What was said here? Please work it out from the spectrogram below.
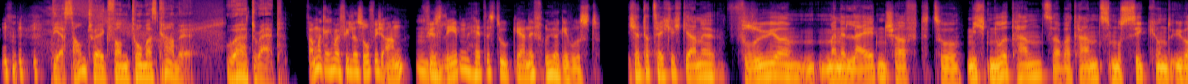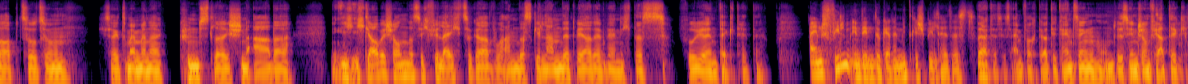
Der Soundtrack von Thomas Kramel. Wordrap. Fangen wir gleich mal philosophisch an. Mhm. Fürs Leben hättest du gerne früher gewusst. Ich hätte tatsächlich gerne früher meine Leidenschaft zu nicht nur Tanz, aber Tanz, Musik und überhaupt so zu, ich sage jetzt mal, meiner künstlerischen Ader. Ich, ich glaube schon, dass ich vielleicht sogar woanders gelandet wäre, wenn ich das früher entdeckt hätte. Ein Film, in dem du gerne mitgespielt hättest? Ja, das ist einfach Dirty Dancing und wir sind schon fertig.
